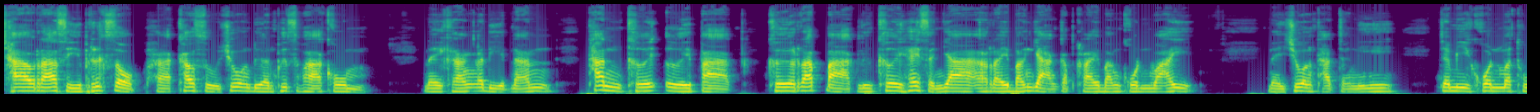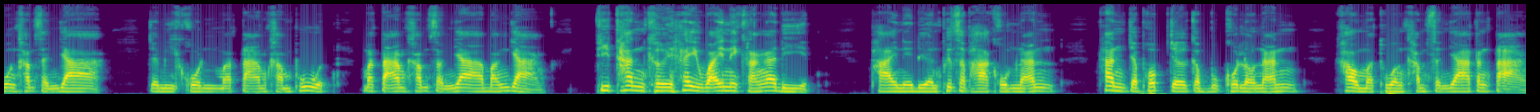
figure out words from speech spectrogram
ชาวราศีพฤษภหากเข้าสู่ช่วงเดือนพฤษภาคม ในครั้งอดีตนั้น ท่านเคยเอ่ยปาก เคยรับปากหรือเคยให้สัญญาอะไรบางอย่างกับใครบางคนไว้ ในช่วงถัดจากนี้ จะมีคนมาทวงคำสัญญา จะมีคนมาตามคำพูด มาตามคำสัญญาบางอย่าง ที่ท่านเคยให้ไว้ในครั้งอดีต ภายในเดือนพฤษภาคมนั้น ท่านจะพบเจอกับบุคคลเหล่านั้น เข้ามาทวงคำสัญญาต่าง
